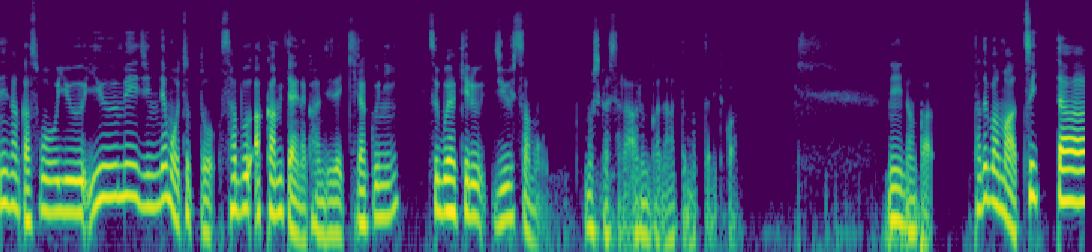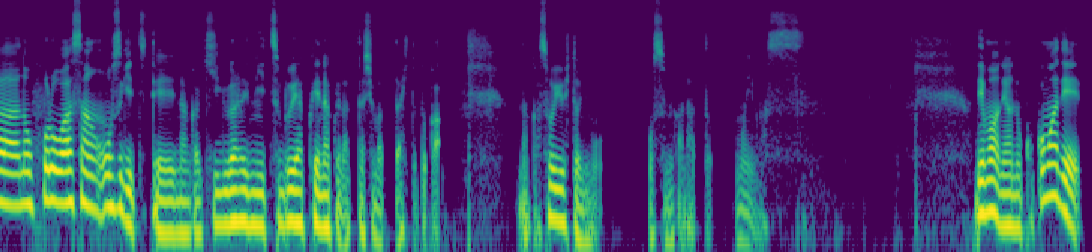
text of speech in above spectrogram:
で、なんかそういう有名人でもちょっとサブアカみたいな感じで気楽につぶやける自由さももしかしたらあるんかなと思ったりとか。ね、なんか、例えばまあ、ツイッターのフォロワーさん多すぎてて、なんか気軽につぶやけなくなってしまった人とか、なんかそういう人にもおすすめかなと思います。で、まあね、あの、ここまで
